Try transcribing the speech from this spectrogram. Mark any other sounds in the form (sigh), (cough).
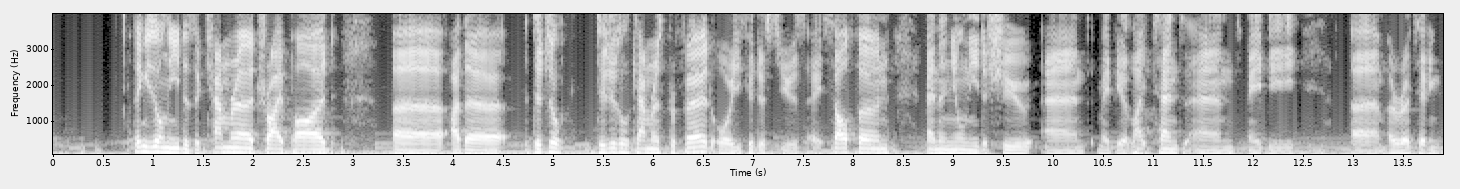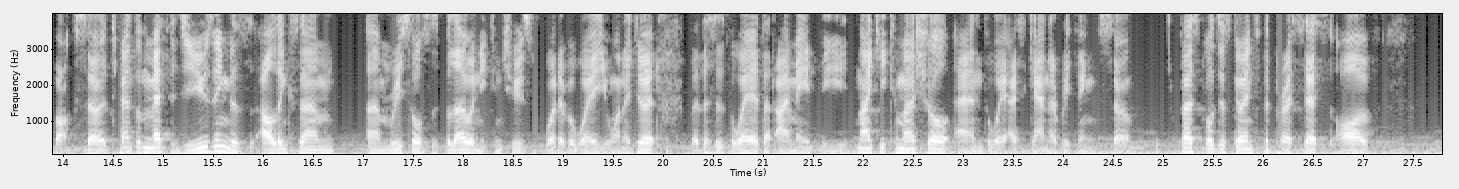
things you'll need is a camera, a tripod, uh, either digital digital cameras preferred, or you could just use a cell phone. And then you'll need a shoe and maybe a light tent and maybe um, a rotating box. So it depends on the methods you're using. There's I'll link some um, resources below, and you can choose whatever way you want to do it. But this is the way that I made the Nike commercial and the way I scanned everything. So first, we'll just go into the process of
